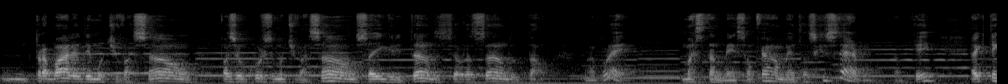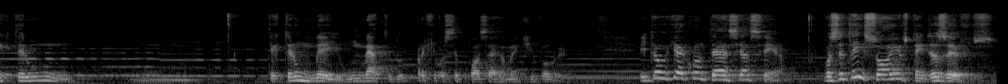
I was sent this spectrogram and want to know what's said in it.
um trabalho de motivação, fazer um curso de motivação, sair gritando, se abraçando tal. Não é por aí. Mas também são ferramentas que servem, tá ok? É que tem que ter um, um tem que ter um meio, um método para que você possa realmente evoluir. Então o que acontece é assim, ó, você tem sonhos, tem desejos.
